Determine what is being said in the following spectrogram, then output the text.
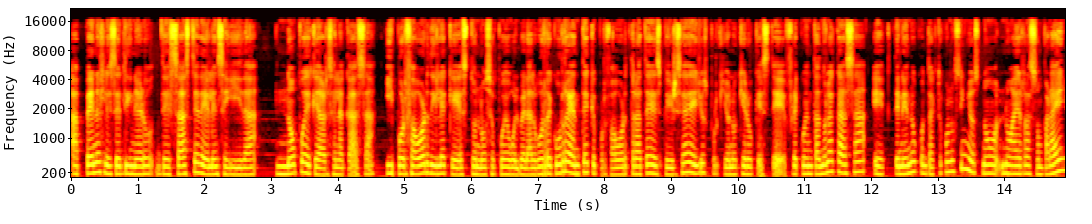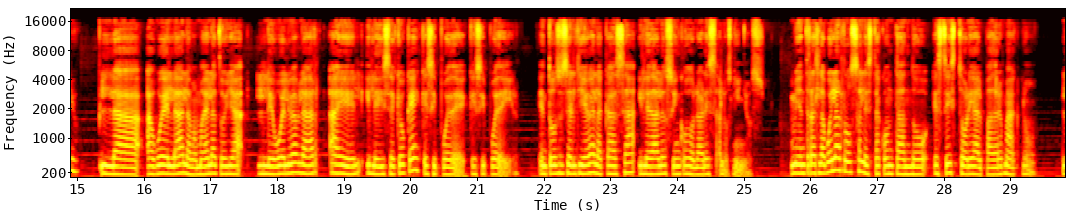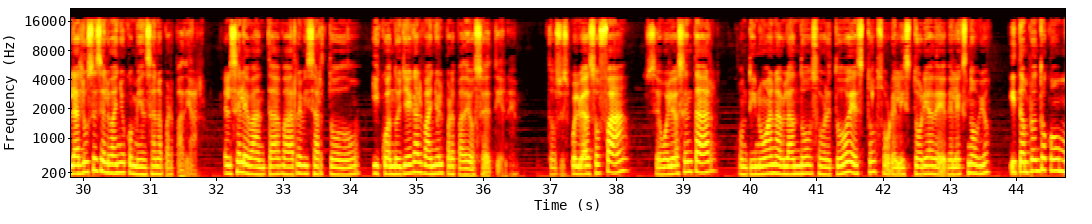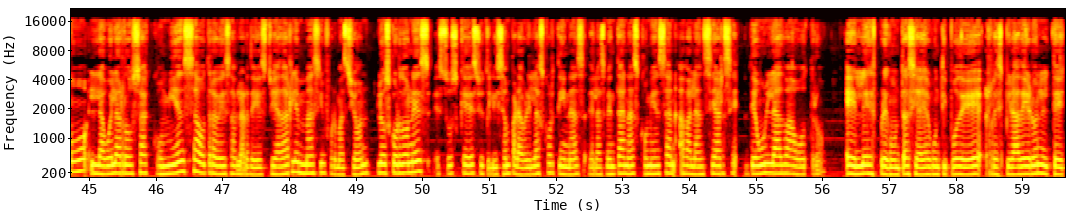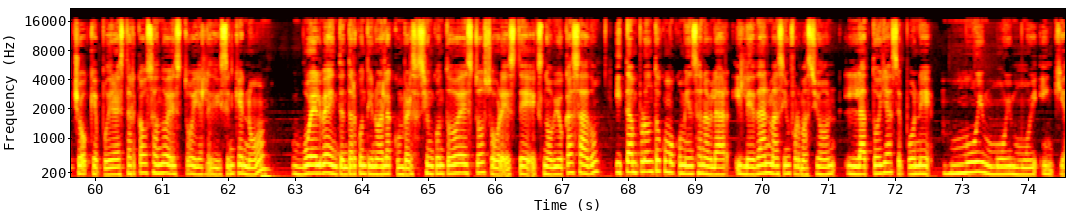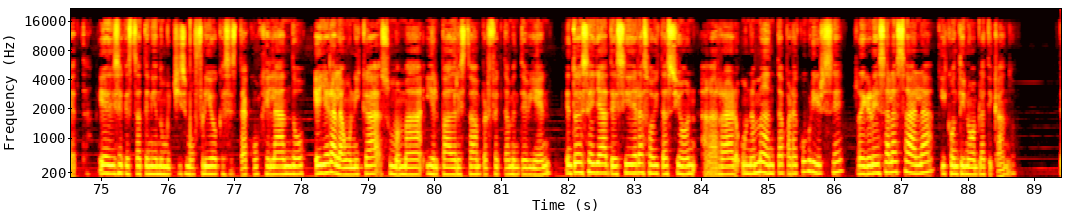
apenas les dé el dinero, deshazte de él enseguida, no puede quedarse en la casa y por favor dile que esto no se puede volver algo recurrente, que por favor trate de despedirse de ellos porque yo no quiero que esté frecuentando la casa eh, teniendo contacto con los niños, no, no hay razón para ello la abuela, la mamá de la Toya, le vuelve a hablar a él y le dice que ok, que sí puede, que sí puede ir. Entonces él llega a la casa y le da los 5 dólares a los niños. Mientras la abuela Rosa le está contando esta historia al padre Magno, las luces del baño comienzan a parpadear. Él se levanta, va a revisar todo y cuando llega al baño el parpadeo se detiene. Entonces vuelve al sofá, se vuelve a sentar, continúan hablando sobre todo esto, sobre la historia del exnovio y tan pronto como la abuela Rosa comienza otra vez a hablar de esto y a darle más información, los cordones, estos que se utilizan para abrir las cortinas de las ventanas, comienzan a balancearse de un lado a otro. Él les pregunta si hay algún tipo de respiradero en el techo que pudiera estar causando esto. Ellas le dicen que no, vuelve a intentar continuar la conversación con todo esto sobre este exnovio casado y tan pronto como comienzan a hablar y le dan más información, la Toya se pone muy, muy, muy inquieta. Ella dice que está teniendo muchísimo frío, que se está congelando. Ella era la única, su mamá y el padre estaban perfectamente bien. Entonces ella decide ir a su habitación, agarrar una manta para cubrirse, regresa a la sala y continúan platicando.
